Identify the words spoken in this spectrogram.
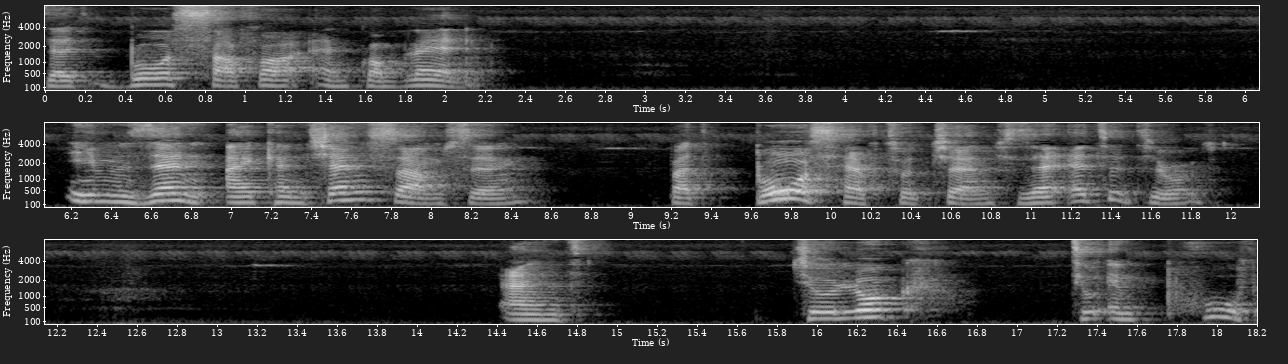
that both suffer and complain. Even then, I can change something, but both have to change their attitude. And to look to improve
